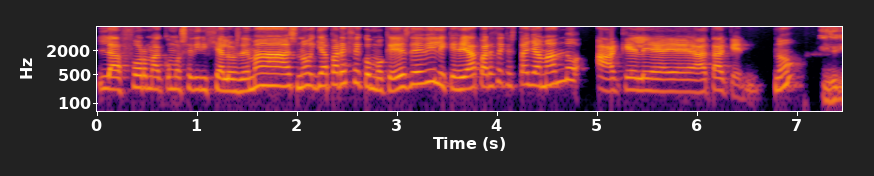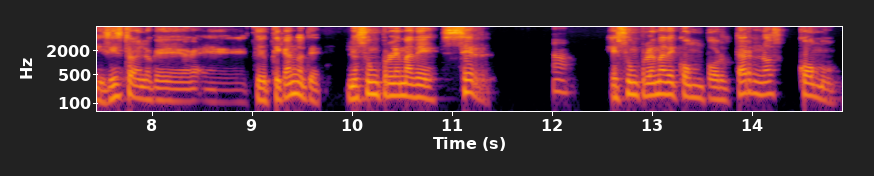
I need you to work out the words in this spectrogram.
la forma como se dirige a los demás, ¿no? Ya parece como que es débil y que ya parece que está llamando a que le ataquen, ¿no? Insisto en lo que eh, estoy explicándote. No es un problema de ser, ah. es un problema de comportarnos como.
